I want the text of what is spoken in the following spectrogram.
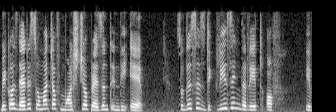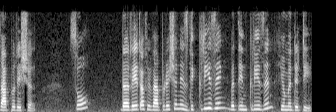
because there is so much of moisture present in the air. So this is decreasing the rate of evaporation. So the rate of evaporation is decreasing with increase in humidity.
